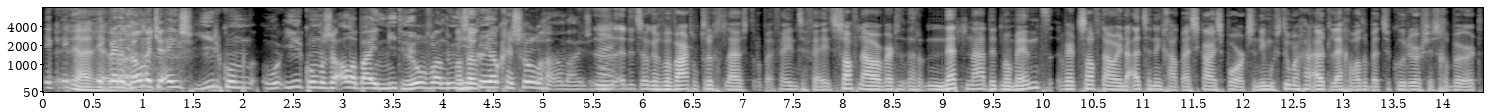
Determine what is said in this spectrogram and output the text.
Ik, ik, Ja, ik ben het wel met je eens. Hier, kon, hier konden ze allebei niet heel veel aan doen. Was Hier ook- kun je ook geen schuldigen aanwijzen. Nee. Dus, eh, dit is ook even waard om terug te luisteren op F1 TV. Safnauer werd er net na dit moment werd Safnauer in de uitzending gehad bij Sky Sports en die moest toen maar gaan uitleggen wat er met zijn coureurs is gebeurd.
